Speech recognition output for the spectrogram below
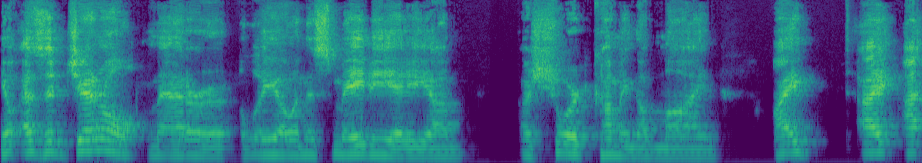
you know, as a general matter, Leo, and this may be a um, a shortcoming of mine. I, I, I,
